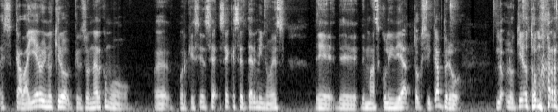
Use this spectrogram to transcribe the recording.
es caballero y no quiero sonar como, porque sé, que ese término es de masculinidad tóxica, pero lo, quiero tomar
